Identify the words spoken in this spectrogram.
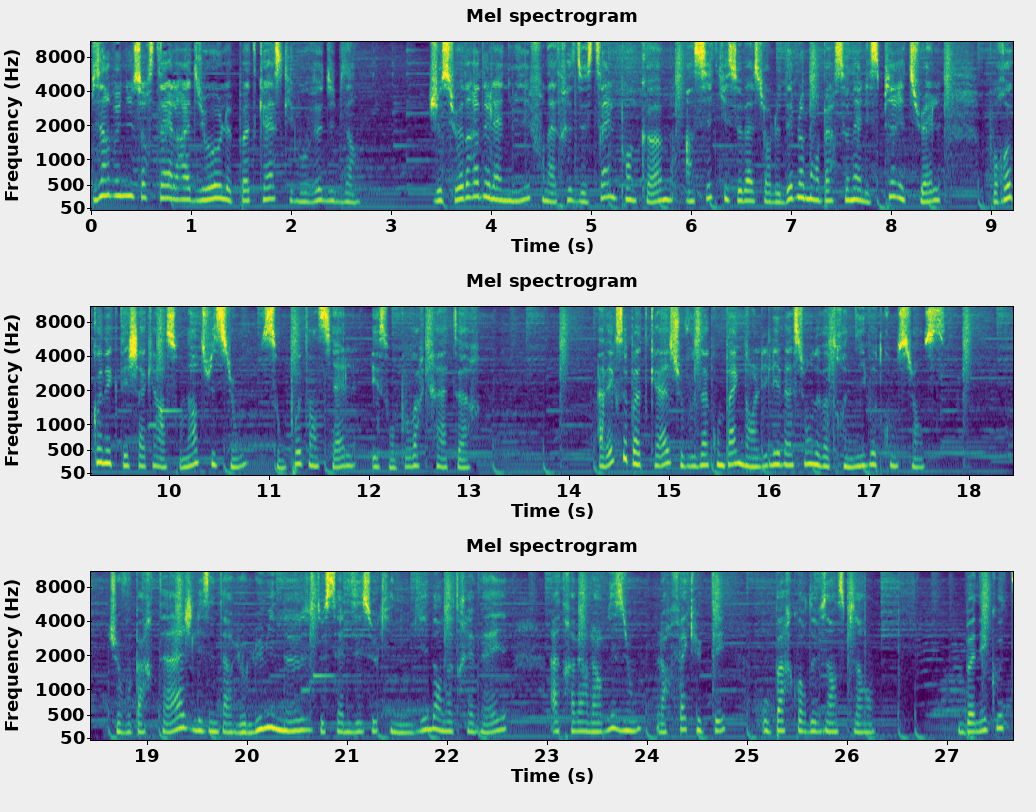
Bienvenue sur Style Radio, le podcast qui vous veut du bien. Je suis Audrey Delannuy, fondatrice de Style.com, un site qui se base sur le développement personnel et spirituel pour reconnecter chacun à son intuition, son potentiel et son pouvoir créateur. Avec ce podcast, je vous accompagne dans l'élévation de votre niveau de conscience. Je vous partage les interviews lumineuses de celles et ceux qui nous guident dans notre éveil à travers leur vision, leurs facultés ou parcours de vie inspirant. Bonne écoute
